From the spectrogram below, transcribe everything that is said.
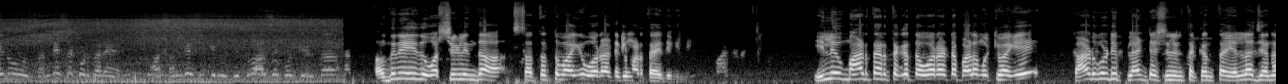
ಏನು ಸಂದೇಶ ಕೊಡ್ತಾರೆ, ಆ ಸಂದೇಶಕ್ಕೆ ನೀವು ಸಿದ್ಧವಾಗಬೇಕು ಅಂತ ಹೇಳ್ತಾ ಹದಿನೈದು ವರ್ಷಗಳಿಂದ ಸತತವಾಗಿ ಹೋರಾಟಗಳು ಮಾಡ್ತಾ ಇದ್ದೀವಿ ಇಲ್ಲಿ. ಇಲ್ಲಿ ಮಾಡ್ತಾ ಇರ್ತಕ್ಕಂಥ ಹೋರಾಟ ಬಹಳ ಮುಖ್ಯವಾಗಿ ಕಾಡುಗೋಡಿ ಪ್ಲಾಂಟೇಶನ್ ಇರ್ತಕ್ಕಂಥ ಎಲ್ಲ ಜನ,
